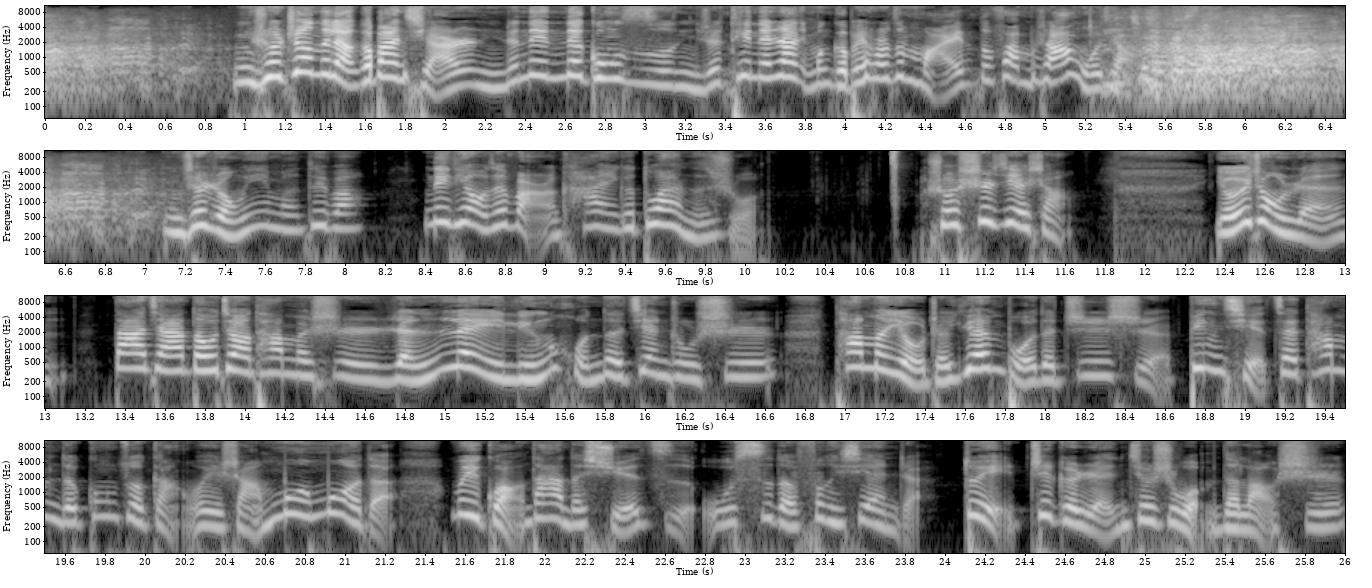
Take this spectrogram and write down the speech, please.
你说挣那两个半钱儿，你这那那工资，你这天天让你们搁背后这么埋汰，都犯不上。我讲，你这容易吗？对吧？那天我在网上看一个段子，说说世界上有一种人。大家都叫他们是人类灵魂的建筑师，他们有着渊博的知识，并且在他们的工作岗位上默默地为广大的学子无私地奉献着。对，这个人就是我们的老师。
